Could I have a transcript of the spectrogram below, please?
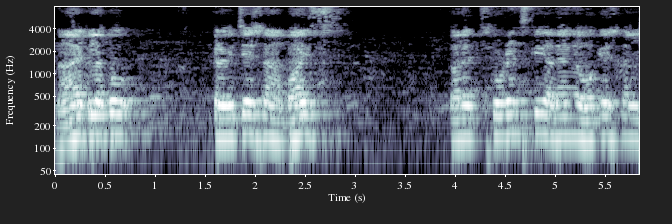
నాయకులకు ఇక్కడ విచ్చేసిన బాయ్స్ కాలేజ్ స్టూడెంట్స్కి అదేవిధంగా వొకేషనల్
